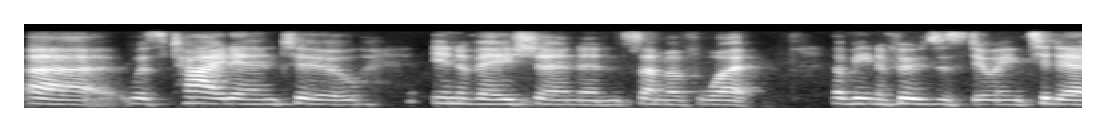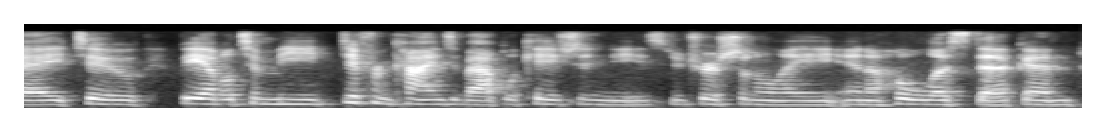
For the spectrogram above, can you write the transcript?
uh, was tied into innovation and some of what Avena Foods is doing today to be able to meet different kinds of application needs nutritionally in a holistic and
